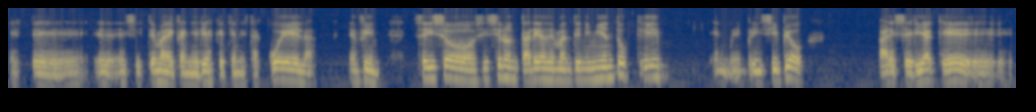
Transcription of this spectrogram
este, el, sistema de cañerías que tiene esta escuela, en fin, se hizo, se hicieron tareas de mantenimiento que en, principio parecería que eh,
